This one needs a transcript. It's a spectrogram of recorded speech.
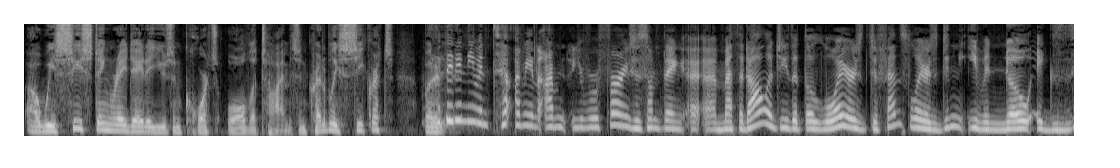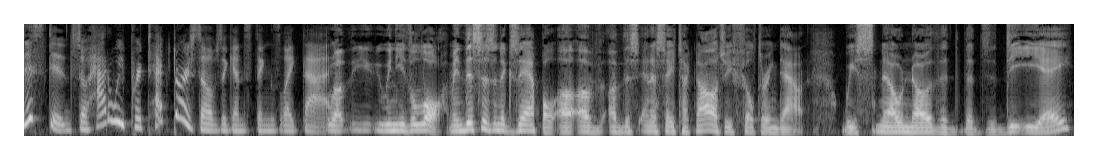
Uh, we see Stingray data used in courts all the time. It's incredibly secret, but, but it, they didn't even tell. I mean, I'm, you're referring to something, a, a, methodology that the lawyers, defense lawyers, didn't even know existed. So how do we protect ourselves against things like that? Well, you, we need the law. I mean, this is an example of, of, of this NSA technology filtering down. We now know that, that the DEA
